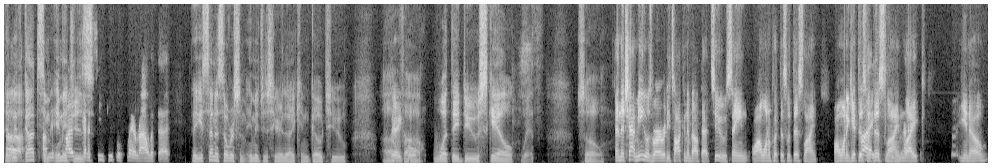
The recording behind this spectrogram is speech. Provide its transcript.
yeah, uh, we've got some I'm excited to images. kind of see people play around with that. Yeah, you sent us over some images here that I can go to. Of, Very cool. Uh, what they do scale with. So and the chat amigos were already talking about that too, saying, "Well, I want to put this with this line. Or I want to get this Right, with this line." exactly. Like, you know,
